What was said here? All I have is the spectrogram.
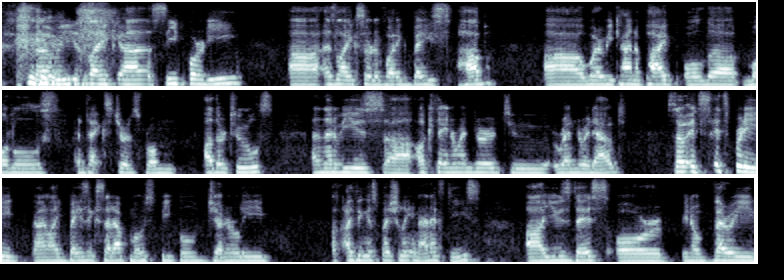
so we use like uh, c4d uh, as like sort of like base hub uh, where we kind of pipe all the models and textures from other tools and then we use uh, octane render to render it out so it's it's pretty kind of like basic setup most people generally i think especially in nfts uh, use this or you know very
